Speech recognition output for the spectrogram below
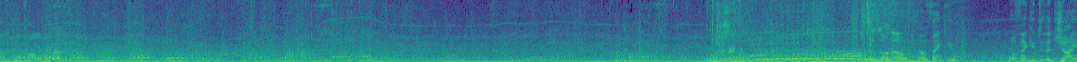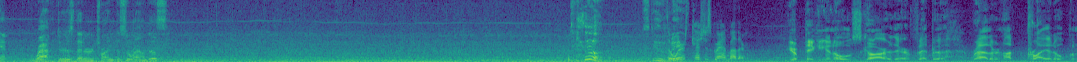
thank you. No thank you to the giant raptors that are trying to surround us. Ugh. Excuse So me. where's Kesh's grandmother? You're picking an old scar there, Vetra. Rather not pry it open.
